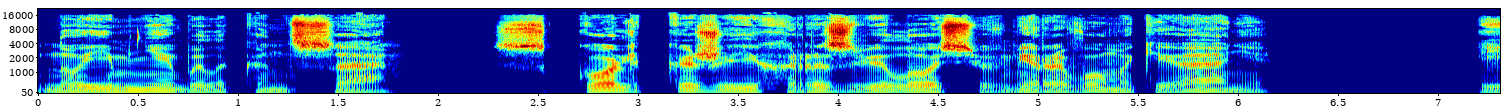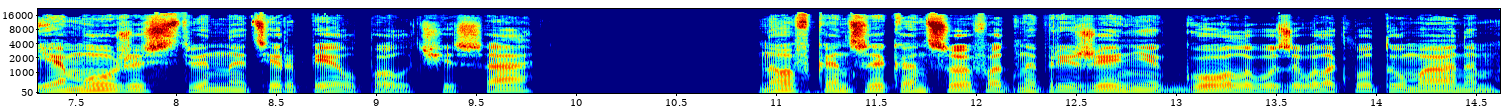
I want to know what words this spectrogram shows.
но им не было конца. Сколько же их развелось в мировом океане! Я мужественно терпел полчаса, но в конце концов от напряжения голову заволокло туманом,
